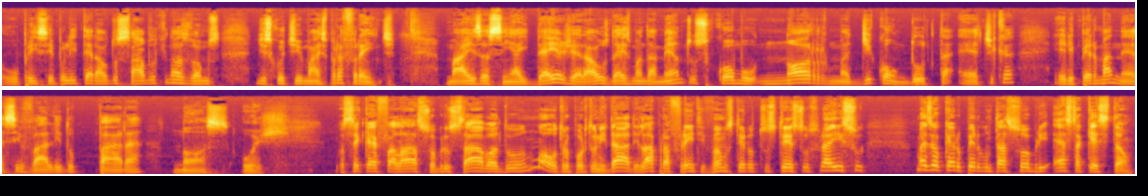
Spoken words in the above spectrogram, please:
o princípio literal do sábado que nós vamos discutir mais para frente. Mas, assim, a ideia geral, os Dez Mandamentos, como norma de conduta ética, ele permanece válido para nós hoje. Você quer falar sobre o sábado numa outra oportunidade, lá para frente, vamos ter outros textos para isso mas eu quero perguntar sobre essa questão.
